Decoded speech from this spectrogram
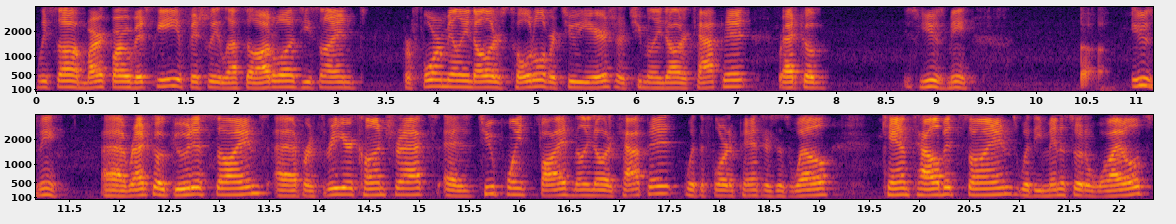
we saw Mark Borowiecki officially left Ottawa as he signed for four million dollars total over two years for a two million dollar cap hit. Radko, excuse me, uh, excuse me. Uh, Radko Gudas signs uh, for a three-year contract at a $2.5 million cap hit with the Florida Panthers as well. Cam Talbot signs with the Minnesota Wilds,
